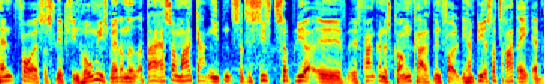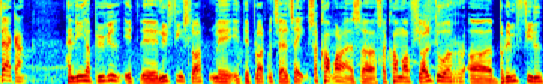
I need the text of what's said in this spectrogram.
han får altså slæbt sin homies med derned, og der er så meget gang i den, så til sidst så bliver øh, frankernes konge, Karl den Foldige, han bliver så træt af, at hver gang han lige har bygget et øh, nyt fint slot med et øh, blåt metaltag, så kommer der altså, så kommer Fjoldur og Brymfil,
